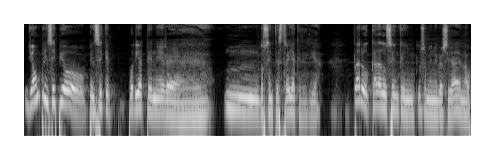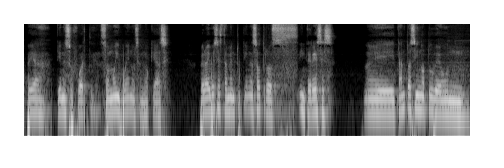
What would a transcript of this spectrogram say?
Yo a un principio pensé que podía tener eh, un docente estrella, que diría. Claro, cada docente, incluso mi universidad, en la UPEA, tiene su fuerte, son muy buenos en lo que hacen. Pero hay veces también tú tienes otros intereses. Eh, tanto así no tuve un,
